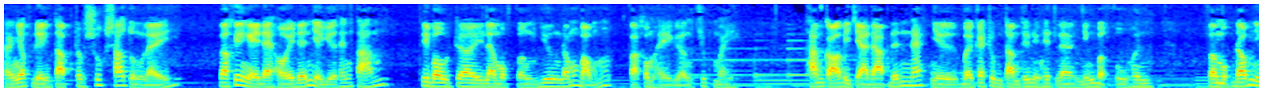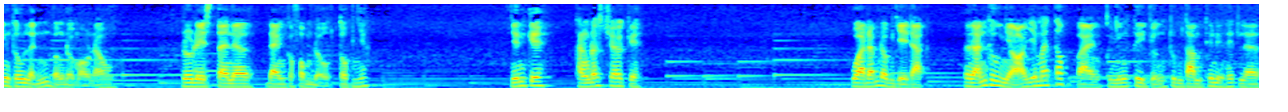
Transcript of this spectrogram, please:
Thằng nhóc luyện tập trong suốt 6 tuần lễ và khi ngày đại hội đến vào giữa tháng 8 thì bầu trời là một vầng dương nóng bỏng và không hề gợn chút mây. Thảm cỏ bị chà đạp đến nát như bởi các trung tâm thiếu niên Hitler, những bậc phụ huynh và một đống những thủ lĩnh vận đồ màu nâu. Rudy Steiner đang có phong độ tốt nhất. Nhìn kia, thằng đó chơi kìa. Qua đám đông dày đặc, hình ảnh thu nhỏ với mái tóc vàng của những tiêu chuẩn trung tâm thiếu niên Hitler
